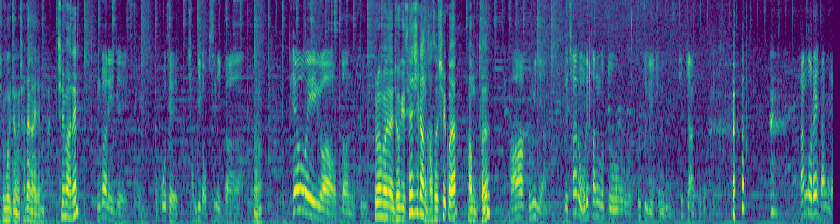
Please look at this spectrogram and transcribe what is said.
신분증을 찾아가야 됩니다. 7만에? 중간에 이제 그 곳곳에 잔디가 없으니까 응. 페어웨이와 어떤 그 그러면은 저기 3시간 가서 쉴 거야? 다음부터는? 아 고민이야. 근데 차를 오래 타는 것도 솔직히 좀 쉽지 않거든. 딴 거래, 딴 거.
